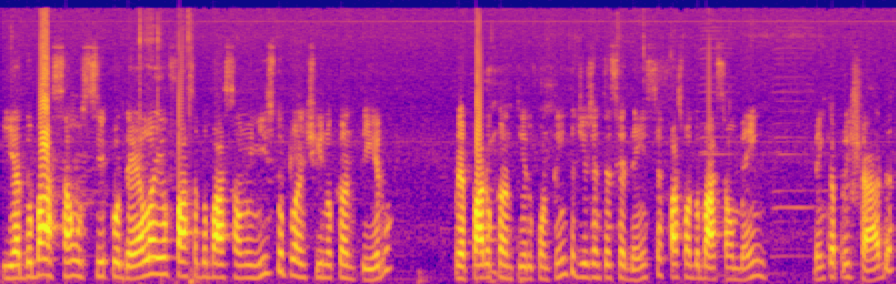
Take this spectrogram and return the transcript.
E a adubação, o ciclo dela, eu faço adubação no início do plantio no canteiro, preparo o canteiro com 30 dias de antecedência, faço uma adubação bem, bem caprichada.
